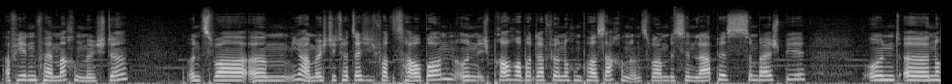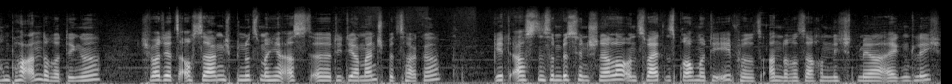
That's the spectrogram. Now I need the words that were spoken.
auf jeden Fall machen möchte. Und zwar, ähm, ja, möchte ich tatsächlich verzaubern und ich brauche aber dafür noch ein paar Sachen. Und zwar ein bisschen Lapis zum Beispiel und äh, noch ein paar andere Dinge. Ich würde jetzt auch sagen, ich benutze mal hier erst äh, die Diamantspitzhacke. Geht erstens ein bisschen schneller und zweitens braucht man die eh für andere Sachen nicht mehr eigentlich.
